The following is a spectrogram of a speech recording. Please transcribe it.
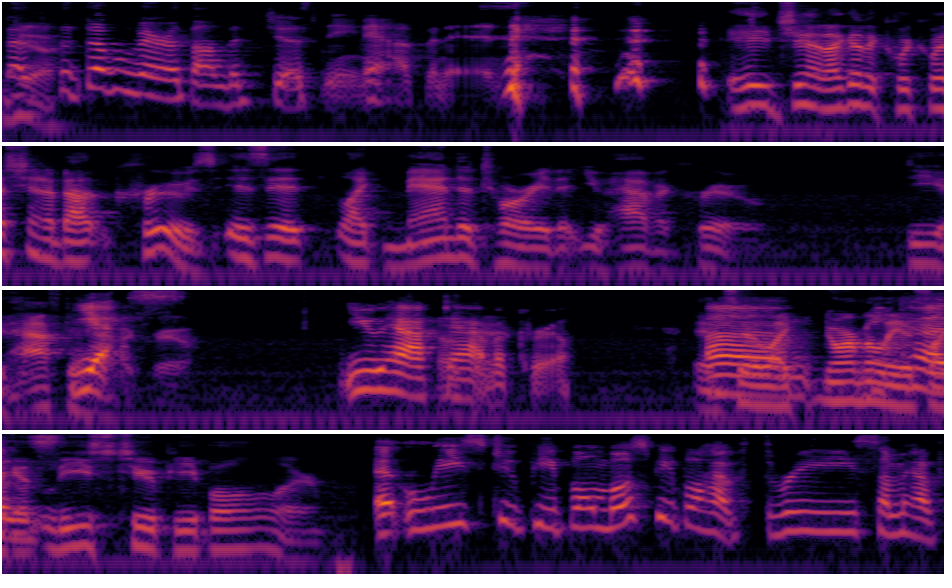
that's Yeah. the double marathon that just ain't happening. Hey Jen, I got a quick question about crews. Is it like mandatory that you have a crew? Do you have to have a crew? You have to have a crew. And so Um, like normally it's like at least two people or At least two people. Most people have three, some have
